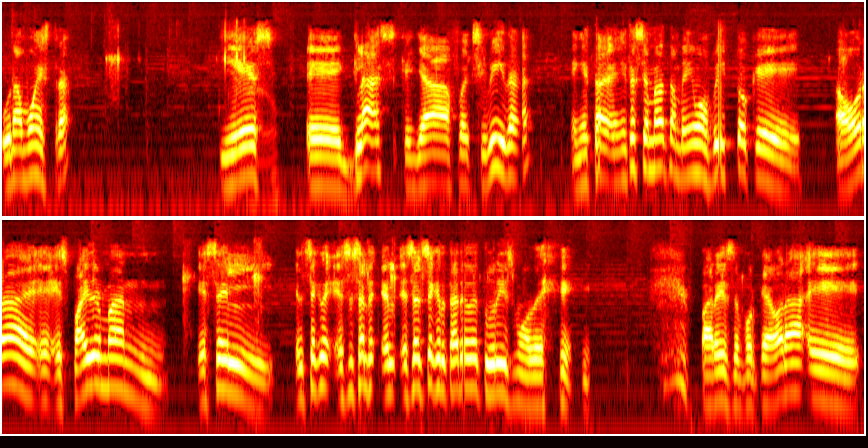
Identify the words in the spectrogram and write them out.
una muestra, y es claro. eh, Glass, que ya fue exhibida. En esta, en esta semana también hemos visto que ahora eh, Spider-Man es el, el, es, el, el, es el secretario de turismo de parece, porque ahora eh,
